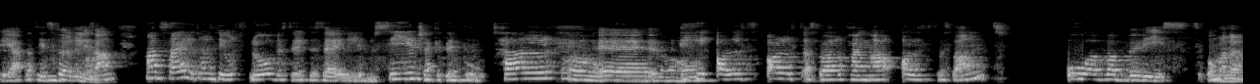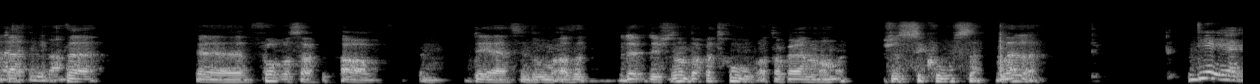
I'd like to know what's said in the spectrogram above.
i ettertid. selvfølgelig, Mm. sant? Han seilet rundt i Oslo, bestilte seg limousin, sjekket inn på hotell. Eh, he- alt, alt av sparepenger, alt forsvant. Overbevist om Men Justin dette eh, forårsaket av det syndromet Altså, det, det er ikke sånn at dere tror at dere er noen andre. Det er ikke psykose. Eller er det det? Det er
